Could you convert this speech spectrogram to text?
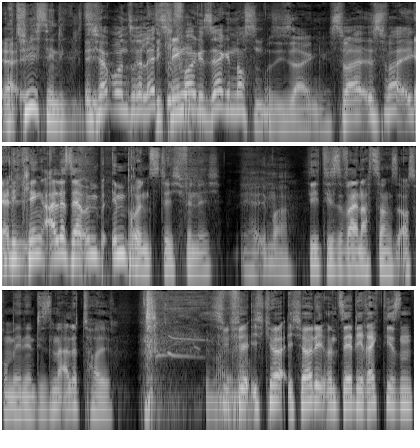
Ja, Natürlich sind die. Ich habe unsere letzte klingen- Folge sehr genossen, muss ich sagen. Es war, es war irgendwie. ja, die klingen alle sehr im- imbrünstig, finde ich. Ja, immer. Die, diese Weihnachtssongs aus Rumänien, die sind alle toll. Ich, ich höre ich hör die und sehe direkt diesen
